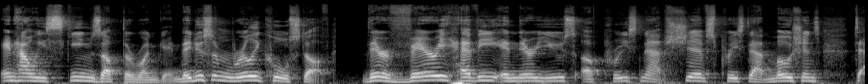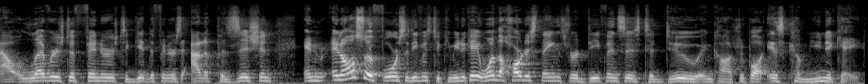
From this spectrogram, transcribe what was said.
in how he schemes up the run game. They do some really cool stuff. They're very heavy in their use of pre snap shifts, pre snap motions to out leverage defenders, to get defenders out of position, and, and also force the defense to communicate. One of the hardest things for defenses to do in college football is communicate.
